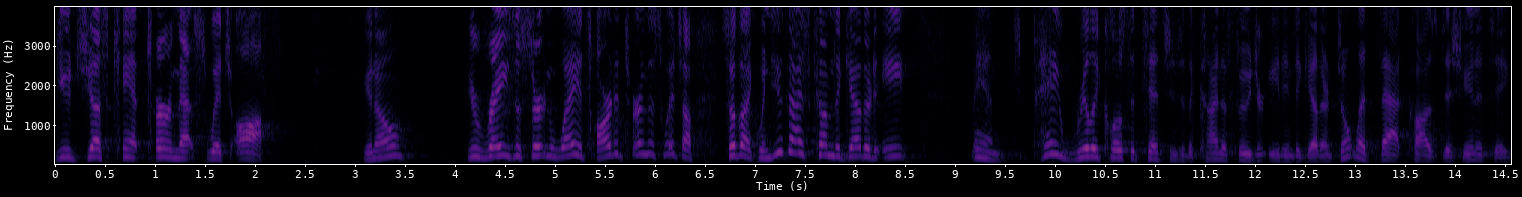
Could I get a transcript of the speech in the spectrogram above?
You just can't turn that switch off. You know? You're raised a certain way. It's hard to turn the switch off. So, like, when you guys come together to eat, man, pay really close attention to the kind of food you're eating together and don't let that cause disunity.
